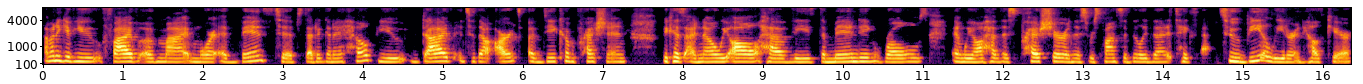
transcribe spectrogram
I'm going to give you five of my more advanced tips that are going to help you dive into the art of decompression because I know we all have these demanding roles and we all have this pressure and this responsibility that it takes to be a leader in healthcare.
